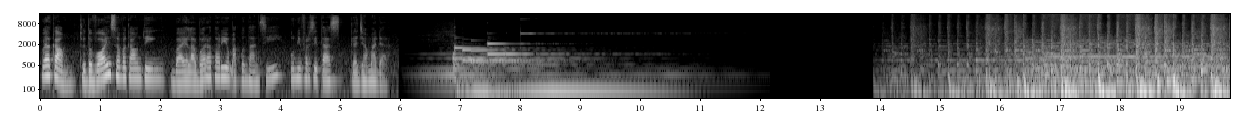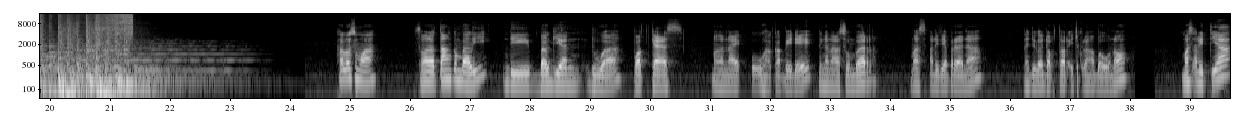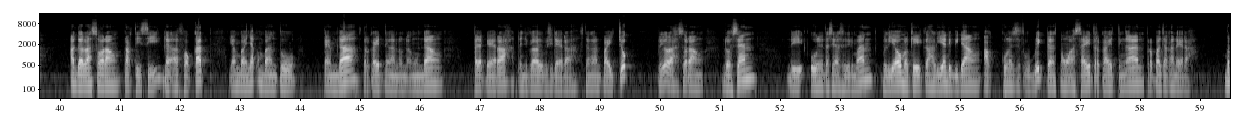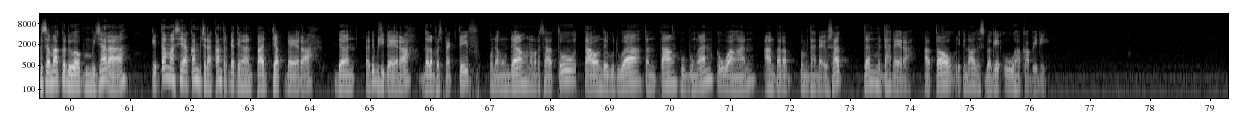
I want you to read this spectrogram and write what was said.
Welcome to the Voice of Accounting by Laboratorium Akuntansi Universitas Gajah Mada. Halo semua, selamat datang kembali di bagian 2 podcast mengenai UU HKPD dengan narasumber Mas Aditya Perdana dan juga Dr. Icuk Bawono. Mas Aditya adalah seorang praktisi dan advokat yang banyak membantu Pemda terkait dengan undang-undang pajak daerah dan juga retribusi daerah. Sedangkan Pak Icuk, beliau adalah seorang dosen di Universitas Sudirman. Beliau memiliki keahlian di bidang akuntansi publik dan menguasai terkait dengan perpajakan daerah. Bersama kedua pembicara, kita masih akan bicarakan terkait dengan pajak daerah dan retribusi daerah dalam perspektif Undang-Undang Nomor 1 Tahun 2002 tentang hubungan keuangan antara pemerintah daerah pusat dan pemerintah daerah atau dikenal sebagai UU HKPD.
